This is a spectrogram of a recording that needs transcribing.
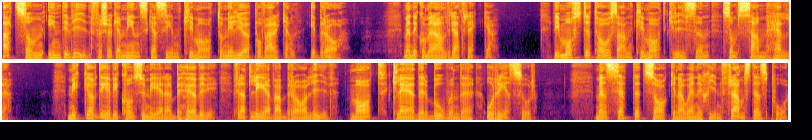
Att som individ försöka minska sin klimat och miljöpåverkan är bra. Men det kommer aldrig att räcka. Vi måste ta oss an klimatkrisen som samhälle. Mycket av det vi konsumerar behöver vi för att leva bra liv. Mat, kläder, boende och resor. Men sättet sakerna och energin framställs på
